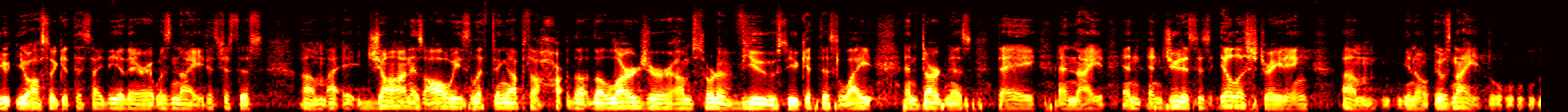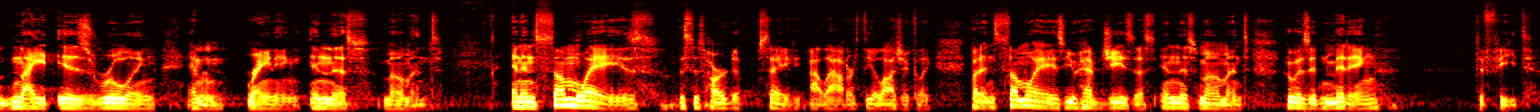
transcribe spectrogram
you, you also get this idea there. It was night. It's just this. Um, John is always lifting up the, the, the larger um, sort of view. So you get this light and darkness, day and night. And, and Judas is illustrating, um, you know, it was night. Night is ruling and reigning in this moment. And in some ways, this is hard to say out loud or theologically, but in some ways, you have Jesus in this moment who is admitting defeat.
